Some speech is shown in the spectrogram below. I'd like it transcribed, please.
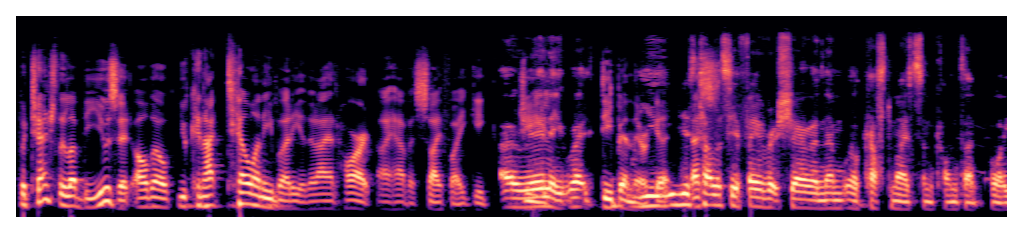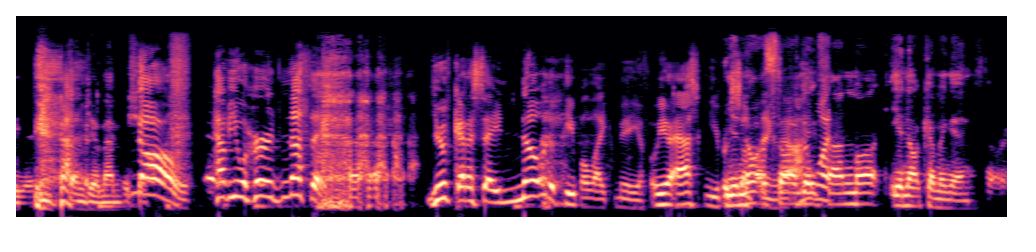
potentially love to use it. Although you cannot tell anybody that I at heart I have a sci-fi geek. Oh, really? Right. Deep in there. You, you just tell us your favorite show, and then we'll customize some content for you. send you a membership. no, have you heard nothing? You've got to say no to people like me if we are asking you for You're something. You're not a Stargate want... fan, Marc. You're not coming in. Sorry.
